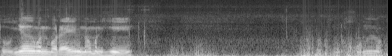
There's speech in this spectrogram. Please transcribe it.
ตัวเยอะมันบ่ได้พี่น้องมันหี มันหรอก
